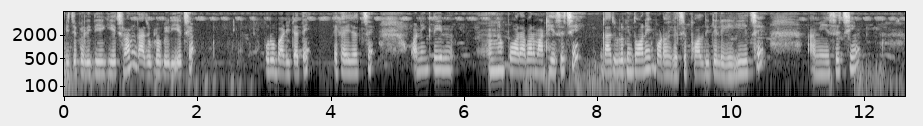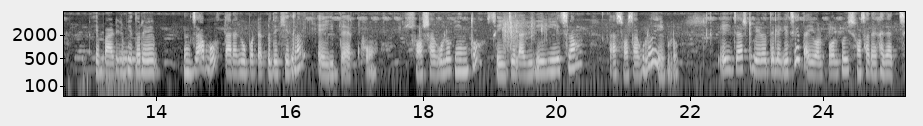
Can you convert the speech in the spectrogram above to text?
বীজে ফেলে দিয়ে গিয়েছিলাম, গাছগুলো বেরিয়েছে পুরো বাড়িটাতে দেখাই যাচ্ছে। অনেক দিন পর আবার মাঠে এসেছি। গাছগুলো কিন্তু অনেক বড় হয়ে গেছে, ফল দিতে লেগে গিয়েছে। আমি এসেছি। এই বাড়ির ভেতরে যাব, তার আগে উপরটা একটু দেখিয়ে দিলাম। এই দেখো, শশাগুলো কিন্তু সেই যে লাগিয়ে দিয়ে গিয়েছিলাম, তার শশাগুলো এইগুলো। এই জাস্ট বেরোতে লেগেছে, তাই অল্প অল্পই শশা দেখা যাচ্ছে।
